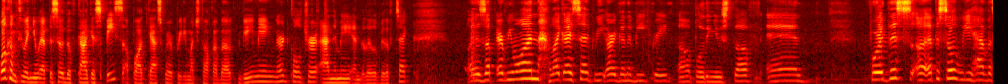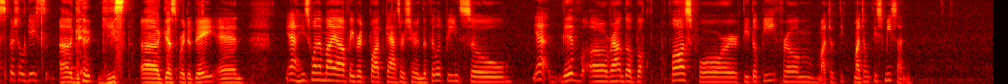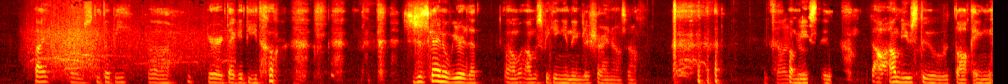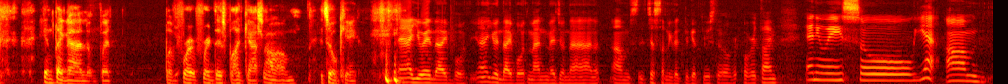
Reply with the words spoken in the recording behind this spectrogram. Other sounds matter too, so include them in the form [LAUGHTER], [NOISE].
Welcome to a new episode of Kage Space, a podcast where I pretty much talk about gaming, nerd culture, anime, and a little bit of tech. What is up, everyone? Like I said, we are gonna be great uh, uploading new stuff, and for this uh, episode, we have a special guest, uh, [LAUGHS] guest, uh, guest for today, and yeah, he's one of my uh, favorite podcasters here in the Philippines. So yeah, give a round of applause for Tito P from Machong Tismisan. Hi, I'm Tito P. Uh, your Teki Tito. [LAUGHS] it's just kind of weird that um, I'm speaking in English right now, so [LAUGHS] It's all I'm good. used to I'm used to talking [LAUGHS] in Tagalog, but but for for this podcast, um, it's okay. Yeah, you and I both. Yeah, you and I both, man. Medyo na, um, it's just something that you get used to over, over time. Anyway, so yeah, um,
